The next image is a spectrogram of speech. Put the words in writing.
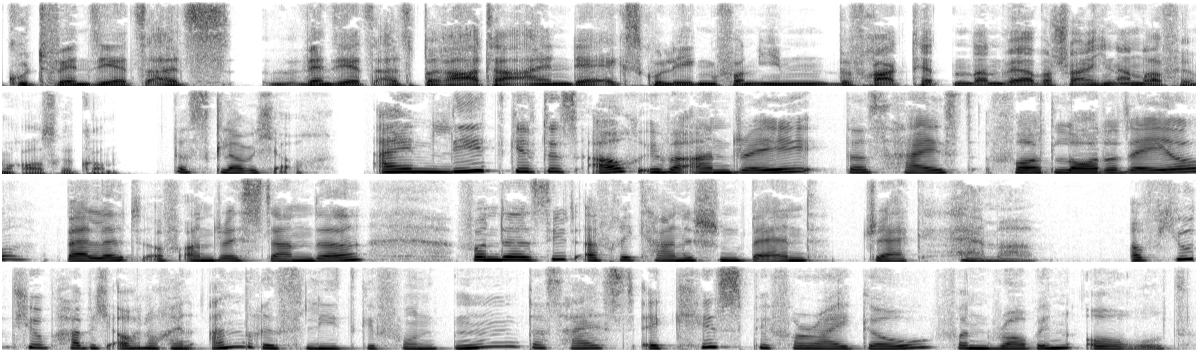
Gut, wenn Sie jetzt als wenn Sie jetzt als Berater einen der Ex-Kollegen von Ihnen befragt hätten, dann wäre wahrscheinlich ein anderer Film rausgekommen. Das glaube ich auch. Ein Lied gibt es auch über Andre, das heißt Fort Lauderdale, Ballad of Andre Stander von der südafrikanischen Band Jack Hammer. Auf YouTube habe ich auch noch ein anderes Lied gefunden, das heißt A Kiss Before I Go von Robin Auld.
